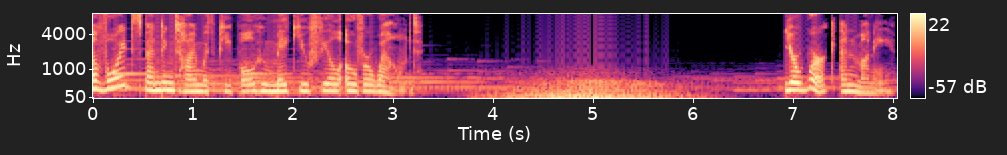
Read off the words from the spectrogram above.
Avoid spending time with people who make you feel overwhelmed. Your work and money.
